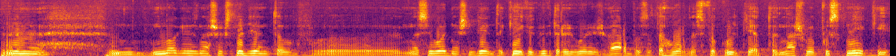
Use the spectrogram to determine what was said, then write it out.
э, Многие из наших студентов на сегодняшний день, такие как Виктор Григорьевич Гарбус, это гордость факультета, наш выпускник и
